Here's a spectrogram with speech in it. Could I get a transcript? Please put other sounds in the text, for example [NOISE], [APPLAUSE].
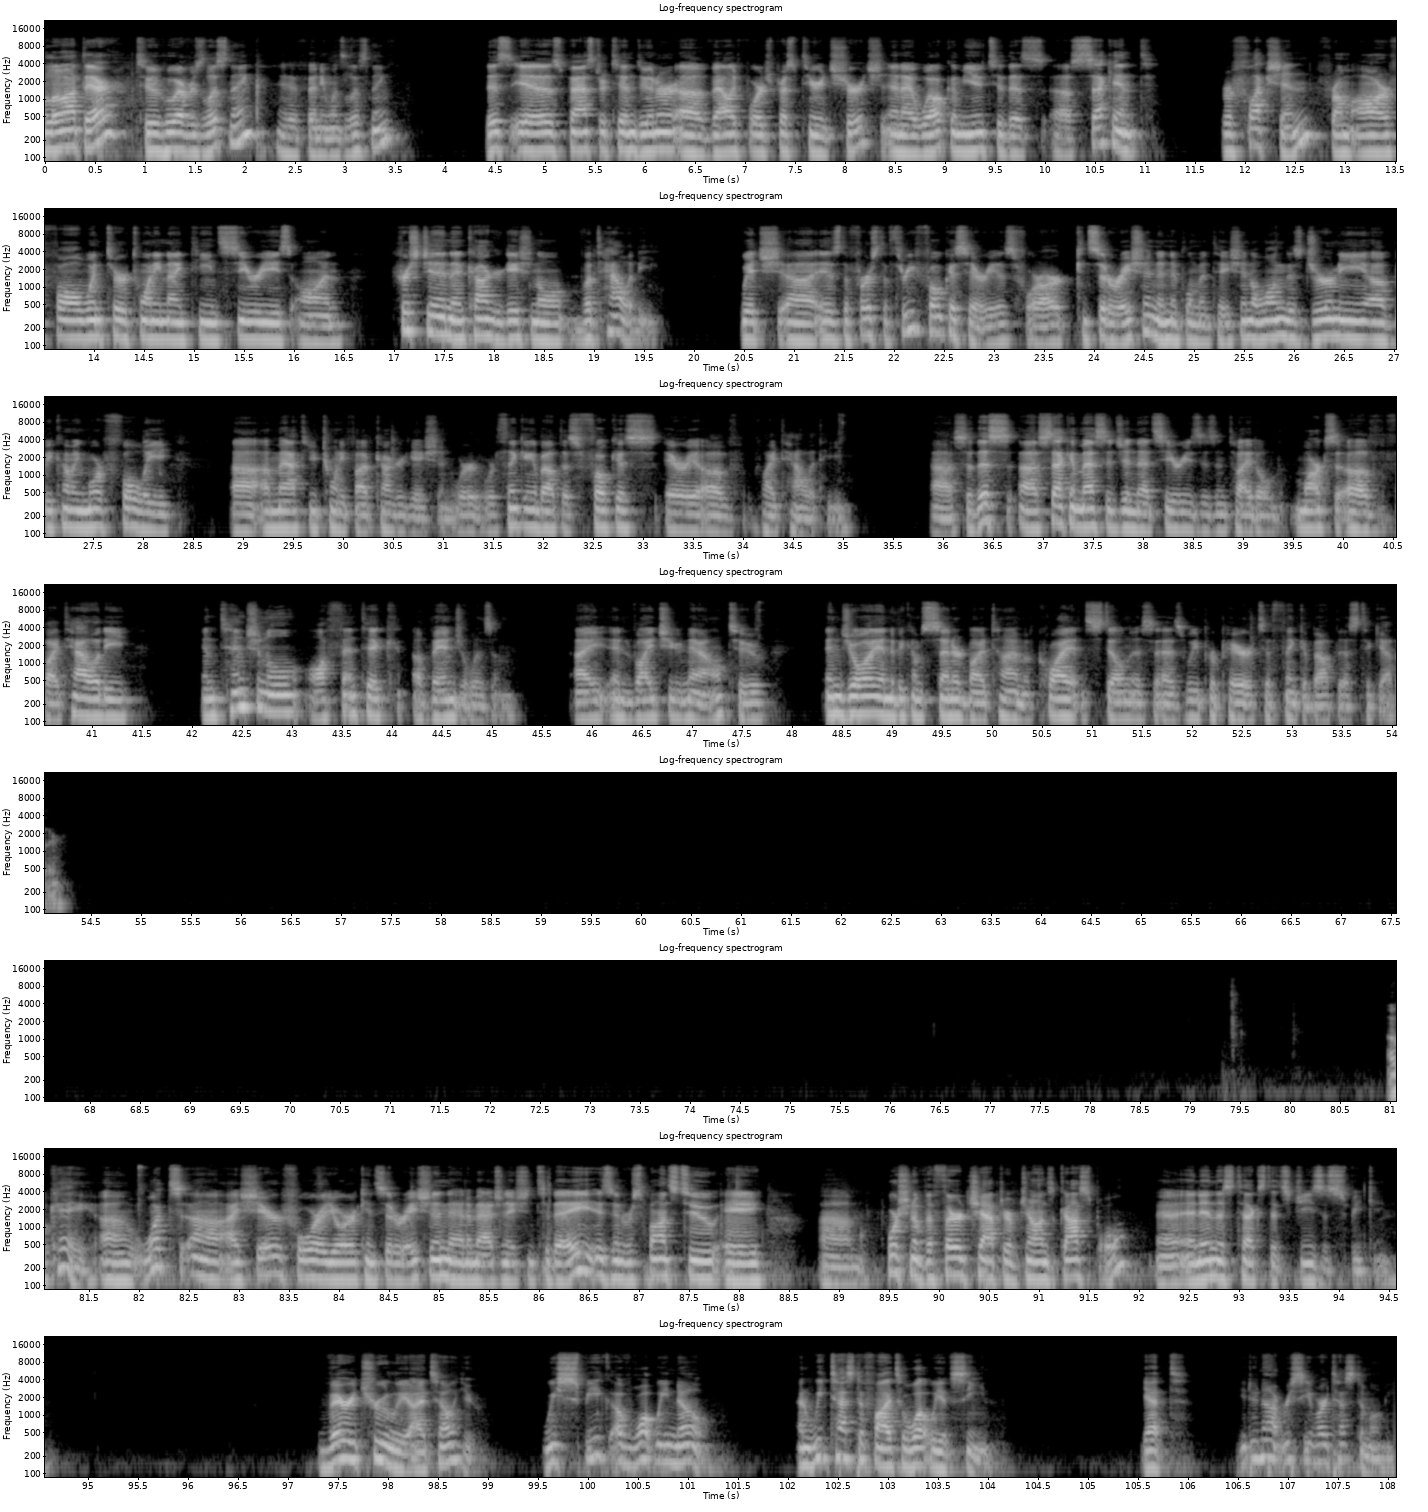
Hello out there to whoever's listening, if anyone's listening. This is Pastor Tim Dooner of Valley Forge Presbyterian Church, and I welcome you to this uh, second reflection from our Fall Winter 2019 series on Christian and congregational vitality, which uh, is the first of three focus areas for our consideration and implementation along this journey of becoming more fully uh, a Matthew 25 congregation. We're, we're thinking about this focus area of vitality. Uh, so, this uh, second message in that series is entitled Marks of Vitality Intentional, Authentic Evangelism. I invite you now to enjoy and to become centered by a time of quiet and stillness as we prepare to think about this together. Okay, uh, what uh, I share for your consideration and imagination today is in response to a um, portion of the third chapter of John's Gospel, and in this text it's Jesus speaking. Very truly, I tell you, we speak of what we know, and we testify to what we have seen. Yet, you do not receive our testimony.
